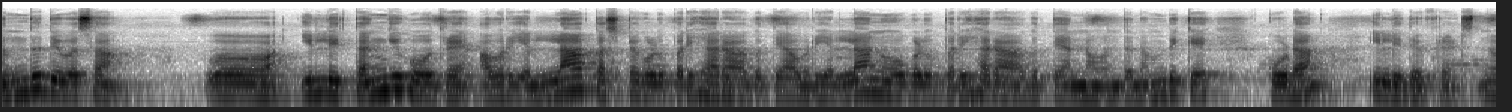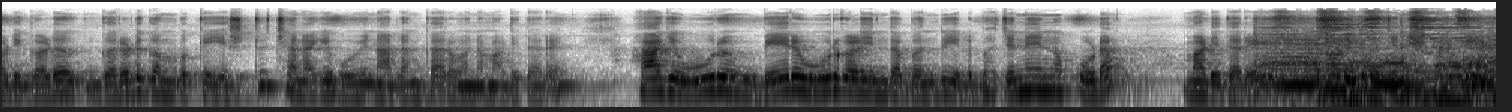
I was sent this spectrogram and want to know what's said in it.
ಒಂದು ದಿವಸ ಇಲ್ಲಿ ತಂಗಿ ಹೋದರೆ ಅವರ ಎಲ್ಲ ಕಷ್ಟಗಳು ಪರಿಹಾರ ಆಗುತ್ತೆ, ಅವರ ಎಲ್ಲ ನೋವುಗಳು ಪರಿಹಾರ ಆಗುತ್ತೆ ಅನ್ನೋ ಒಂದು ನಂಬಿಕೆ ಕೂಡ ಇಲ್ಲಿದೆ ಫ್ರೆಂಡ್ಸ್ ನೋಡಿ, ಗಡ ಗರಡುಗಂಬಕ್ಕೆ ಎಷ್ಟು ಚೆನ್ನಾಗಿ ಹೂವಿನ ಅಲಂಕಾರವನ್ನು ಮಾಡಿದ್ದಾರೆ. ಹಾಗೆ ಊರು, ಬೇರೆ ಊರುಗಳಿಂದ ಬಂದು ಇಲ್ಲಿ ಭಜನೆಯನ್ನು ಕೂಡ ಮಾಡಿದ್ದಾರೆ. ನೋಡಿ ಕೇಳಿ.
